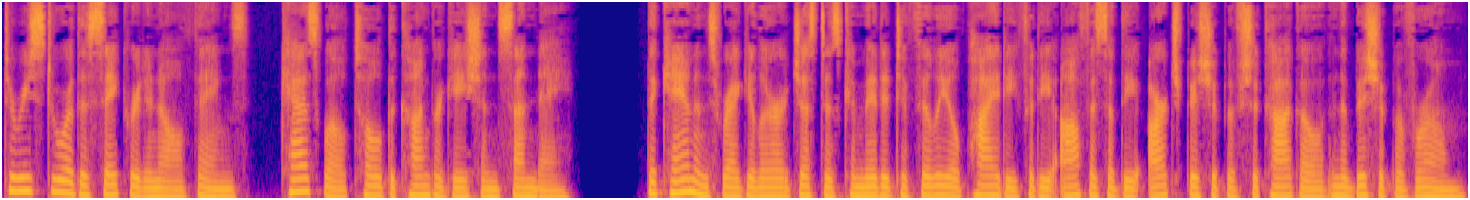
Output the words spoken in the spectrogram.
to restore the sacred in all things, Caswell told the congregation Sunday. The canons regular are just as committed to filial piety for the office of the Archbishop of Chicago and the Bishop of Rome.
